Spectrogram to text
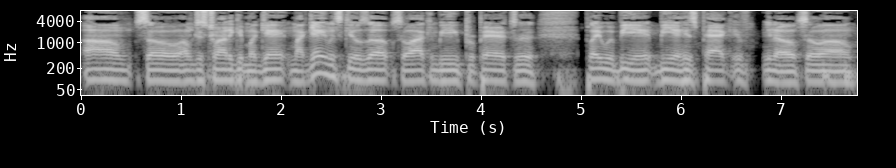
Um, so I'm just trying to get my game, my gaming skills up so I can be prepared to play with being, being his pack if, you know, so, um,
